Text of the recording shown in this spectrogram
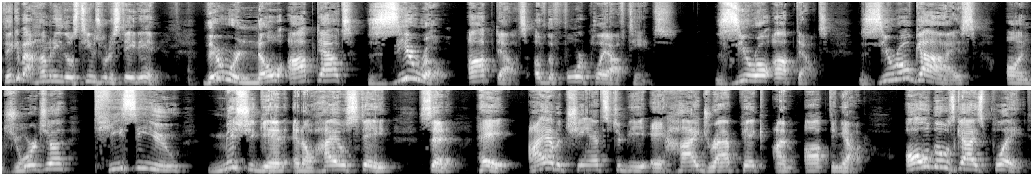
Think about how many of those teams would have stayed in. There were no opt outs, zero opt outs of the four playoff teams. Zero opt outs. Zero guys on Georgia, TCU, Michigan, and Ohio State said, Hey, I have a chance to be a high draft pick. I'm opting out. All those guys played.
